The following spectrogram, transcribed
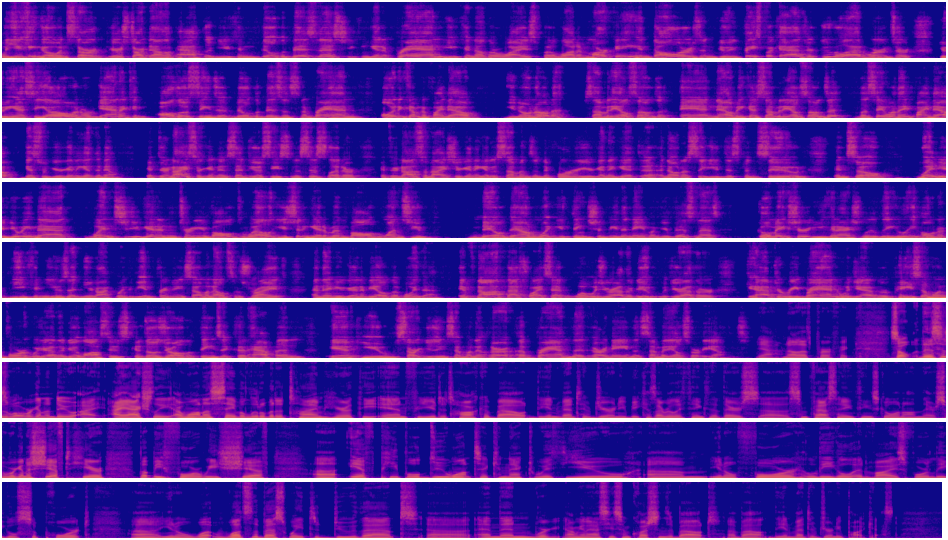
Well, you can go and start or start down the path of you can build a business, you can get a brand, you can otherwise put a lot of marketing and dollars and doing Facebook ads or Google AdWords or doing SEO and organic and all those things that build a business and a brand, only to come to find out you don't own it. Somebody else owns it. And now because somebody else owns it, let's say when they find out, guess what you're going to get in the mail? If they're nice, they're going to send you a cease and desist letter. If they're not so nice, you're going to get a summons in the quarter. You're going to get a notice that you've just been sued. And so when you're doing that, when should you get an attorney involved? Well, you shouldn't get them involved once you've nailed down what you think should be the name of your business. Go make sure you can actually legally own it. You can use it and you're not going to be infringing someone else's rights. And then you're going to be able to avoid that. If not, that's why I said, what would you rather do? Would you rather you have to rebrand? Would you have to pay someone for it? Would you rather do lawsuits? Because those are all the things that could happen if you start using someone or a brand that or a name that somebody else already owns. Yeah, no, that's perfect. So this is what we're gonna do. I, I actually I want to save a little bit of time here at the end for you to talk about the inventive journey because I really think that there's uh, some fascinating things going on there. So we're gonna shift here, but before we shift, uh, if people do want to connect with you, um, you know, for legal advice, for legal support, uh, you know, what what's the best way to do that? Uh, and then we're I'm going to ask you some questions about about the Inventive Journey podcast.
